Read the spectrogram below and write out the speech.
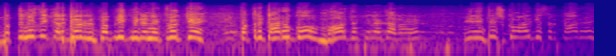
बदतमीजी कर कर रिपब्लिक मीडिया नेटवर्क के पत्रकारों को बाहर धकेला जा रहा है। ये नीतीश कुमार की सरकार है।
